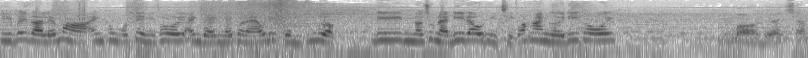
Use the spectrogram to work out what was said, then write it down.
Thì bây giờ nếu mà anh không có tiền thì thôi Anh về anh lấy quần áo đi cùng cũng được. Đi nói chung là đi đâu thì chỉ có hai người đi thôi. Nhưng mà để anh xem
